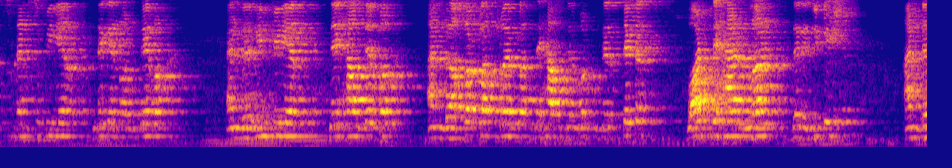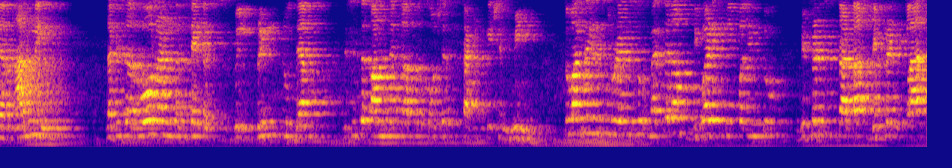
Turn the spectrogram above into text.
student superior they can work their work. And the inferior they have their work and upper class lower class they have their work their status what they had learned their education and their earning that is the role and the status will bring to them. This is the concept of the social stratification meaning so once again students so method of dividing people into different strata different class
